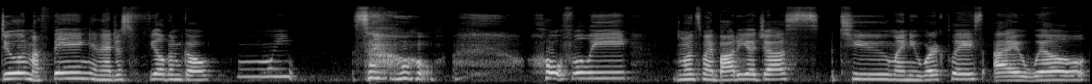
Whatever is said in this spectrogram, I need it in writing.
doing my thing and I just feel them go So hopefully once my body adjusts to my new workplace, I will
